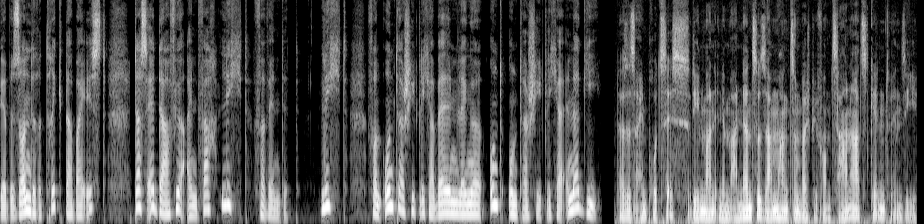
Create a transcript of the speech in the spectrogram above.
Der besondere Trick dabei ist, dass er dafür einfach Licht verwendet. Licht von unterschiedlicher Wellenlänge und unterschiedlicher Energie. Das ist ein Prozess, den man in einem anderen Zusammenhang zum Beispiel vom Zahnarzt kennt. Wenn Sie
